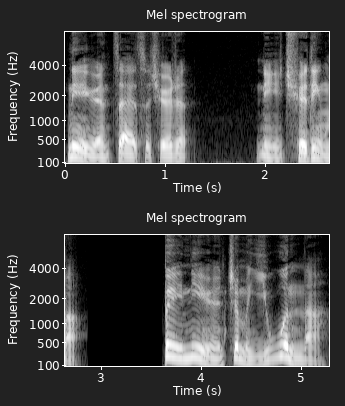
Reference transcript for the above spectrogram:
聂远再次确认：“你确定吗？”被聂远这么一问呢，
